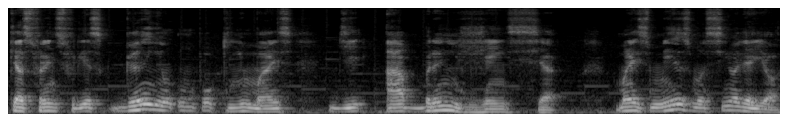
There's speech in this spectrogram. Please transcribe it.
que as frentes frias ganham um pouquinho mais de abrangência. Mas mesmo assim, olha aí, ó,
